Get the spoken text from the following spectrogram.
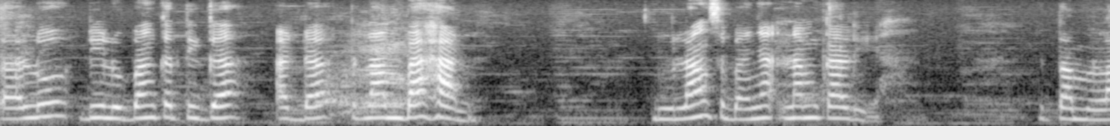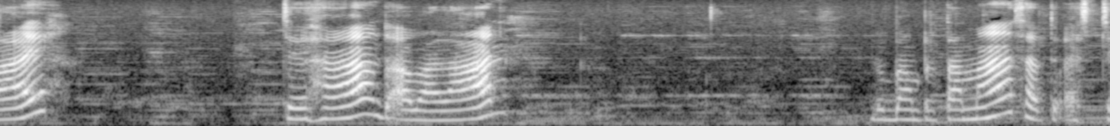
lalu di lubang ketiga ada penambahan. Diulang sebanyak 6 kali. Kita mulai. CH untuk awalan. Lubang pertama 1 SC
